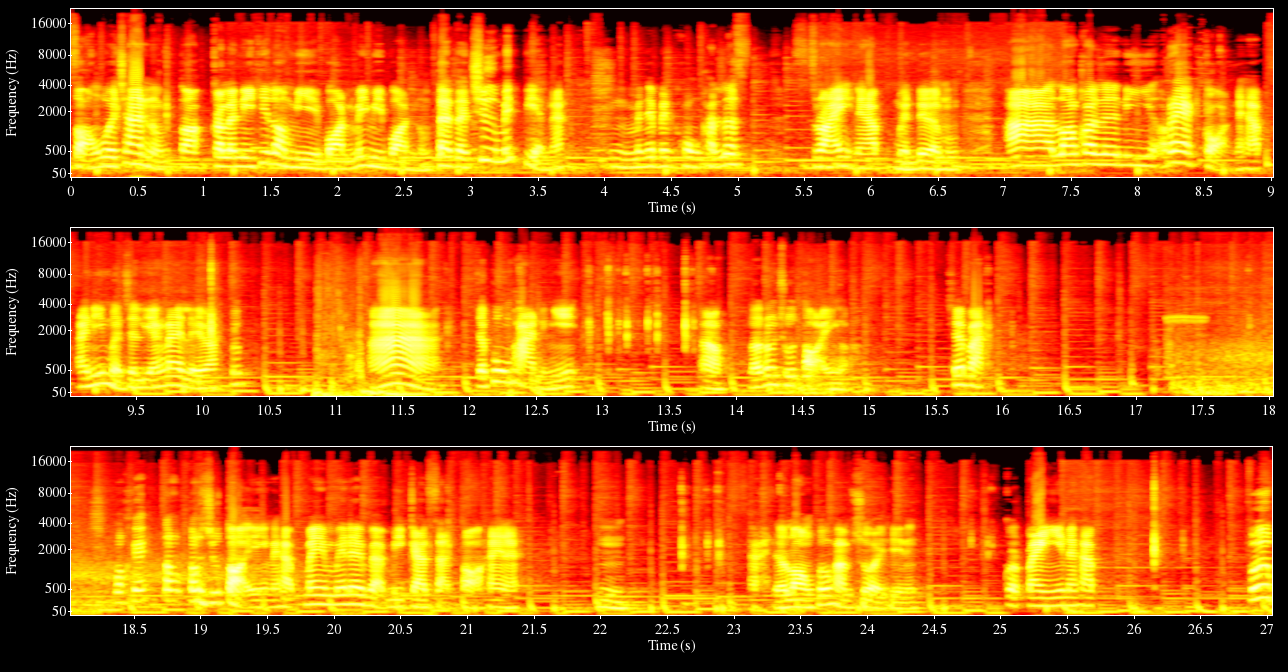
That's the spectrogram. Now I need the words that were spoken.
2 เวอร์ชันของตอกรณีที่เรามีบอลไม่มีบอลแต่แต่ชื่อไม่เปลี่ยนนะ มันจะเป็นคง color strike นะครับ เหมือนเดิมอ่าลองกรณีแรกก่อนนะครับ อันนี้เหมือนจะเลี้ยงได้เลยปะปึ๊บอ่าจะพุ่งผ่านอย่างนี้อ้าวเราต้องชูต่อเองเหรอใช่ปะ โอเคต้องต้องชูต่อเองนะครับ ไม่ไม่ได้แบบมีการสานต่อให้นะ อืมอะเดี๋ยวลองเพื่อความช่วยทีหนึงกดไปอย่างนี้นะครับปึ๊บ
